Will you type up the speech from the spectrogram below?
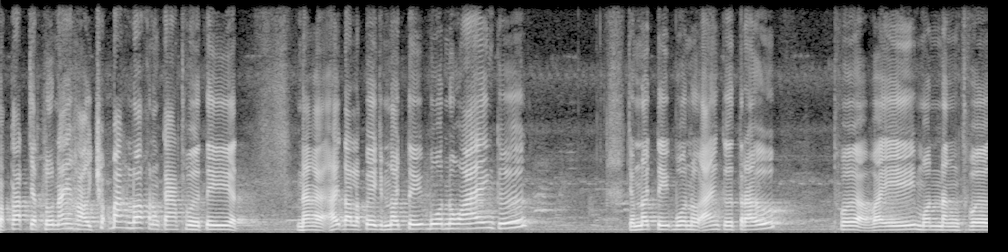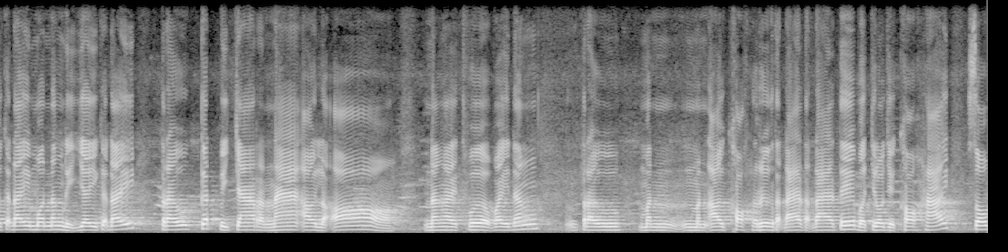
ប្រកាសចិត្តខ្លួនឯងហើយច្បាស់លាស់ក្នុងការធ្វើទៀត ហ្នឹងហើយដល់ទៅពេលចំណុចទី4នោះឯងគឺចំណុចទី4នោះឯងគឺត្រូវធ្វើអ្វីមុននឹងធ្វើក្តីមុននឹងនិយាយក្តីត្រូវគិតពិចារណាឲ្យល្អនឹងឲ្យធ្វើអ្វីហ្នឹងត្រូវមិនមិនឲ្យខុសរឿងដដែលដដែលទេបើជ្រុលជាខុសហើយសូម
